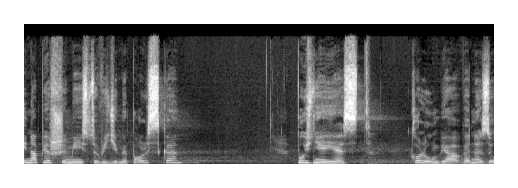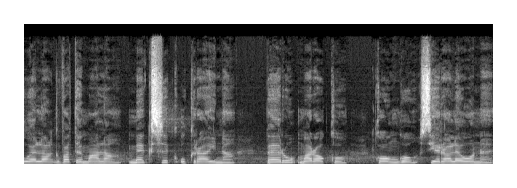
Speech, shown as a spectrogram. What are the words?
I na pierwszym miejscu widzimy Polskę, później jest Kolumbia, Wenezuela, Gwatemala, Meksyk, Ukraina, Peru, Maroko, Kongo, Sierra Leone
